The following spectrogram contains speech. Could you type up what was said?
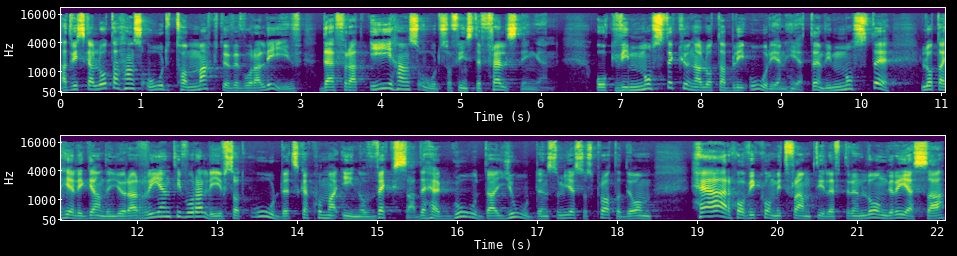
Att vi ska låta hans ord ta makt över våra liv, därför att i hans ord så finns det frälsningen. Och vi måste kunna låta bli orenheten. Vi måste låta heliganden göra rent i våra liv så att ordet ska komma in och växa. Det här goda jorden som Jesus pratade om här har vi kommit fram till, efter en lång resa,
